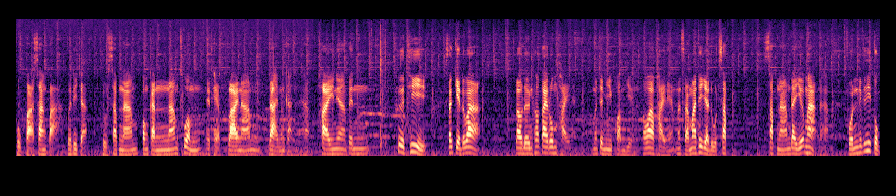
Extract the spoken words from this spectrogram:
ปลูกป่าสร้างป่าเพื่อที่จะดูดซับน้ำป้องกันน้ำท่วมในแถบปลายน้ำนี่ได้เหมือนกันนะครับไผ่เนี่ยเป็นพืชที่สังเกตได้ว่าเราเดินเข้าใต้ร่มไผ่เนี่ย มันจะมีความเย็น เพราะว่าไผ่เนี่ยมันสามารถที่จะดูดซับซับน้ำได้เยอะมากนะครับฝนที่ตก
